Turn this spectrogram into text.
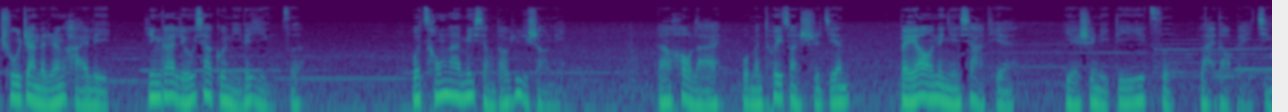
出站的人海里，应该留下过你的影子。我从来没想到遇上你，但后来我们推算时间，北奥那年夏天，也是你第一次来到北京。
